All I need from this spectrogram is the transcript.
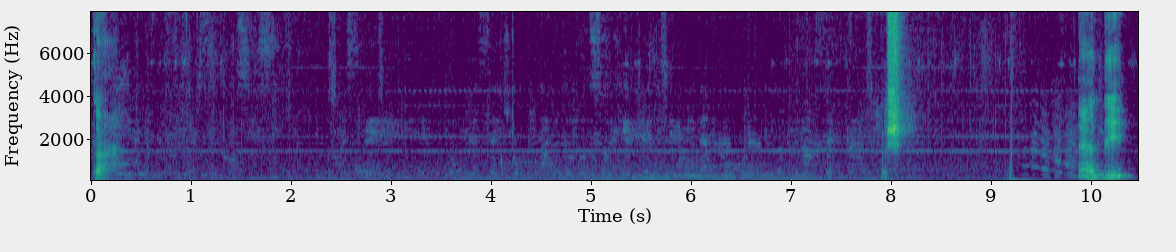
Tá. Oxi. É ali?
